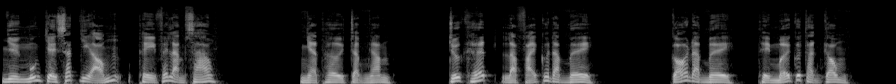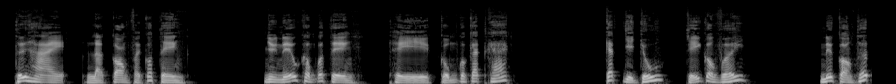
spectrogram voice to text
Nhưng muốn chơi sách như ổng thì phải làm sao? Nhà thơ trầm ngâm. Trước hết là phải có đam mê. Có đam mê thì mới có thành công. Thứ hai là con phải có tiền. Nhưng nếu không có tiền thì cũng có cách khác. Cách gì chú? Chỉ con với. Nếu con thích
